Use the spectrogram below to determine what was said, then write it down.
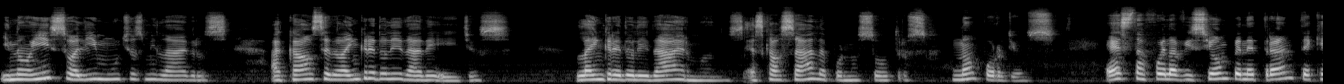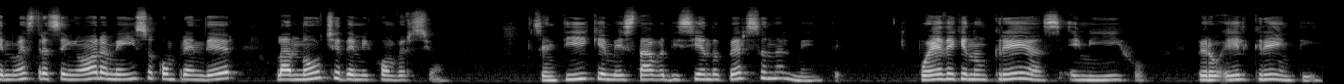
Y no hizo allí muchos milagros a causa de la incredulidad de ellos la incredulidad, hermanos, es causada por nosotros, no por Dios. Esta fue la visión penetrante que Nuestra Señora me hizo comprender la noche de mi conversión. Sentí que me estaba diciendo personalmente, puede que no creas en mi Hijo, pero Él cree en ti.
